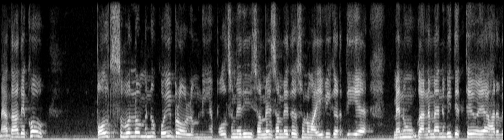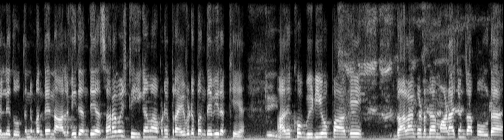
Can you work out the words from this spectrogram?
ਮੈਂ ਤਾਂ ਦੇਖੋ ਪੁਲਿਸ ਵੱਲੋਂ ਮੈਨੂੰ ਕੋਈ ਪ੍ਰੋਬਲਮ ਨਹੀਂ ਹੈ ਪੁਲਿਸ ਮੇਰੀ ਸਮੇਂ-ਸਮੇਂ ਤੇ ਸੁਣਵਾਈ ਵੀ ਕਰਦੀ ਹੈ ਮੈਨੂੰ ਗਨਮੈਨ ਵੀ ਦਿੱਤੇ ਹੋਏ ਆ। ਹਰ ਵੇਲੇ ਦੋ ਤਿੰਨ ਬੰਦੇ ਨਾਲ ਵੀ ਰਹਿੰਦੇ ਆ। ਸਾਰਾ ਕੁਝ ਠੀਕ ਹੈ ਮੈਂ ਆਪਣੇ ਪ੍ਰਾਈਵੇਟ ਬੰਦੇ ਵੀ ਰੱਖੇ ਆ। ਆ ਦੇਖੋ ਵੀਡੀਓ ਪਾ ਕੇ ਗਾਲਾਂ ਕੱਢਦਾ ਮਾੜਾ ਚੰਗਾ ਬੋਲਦਾ।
